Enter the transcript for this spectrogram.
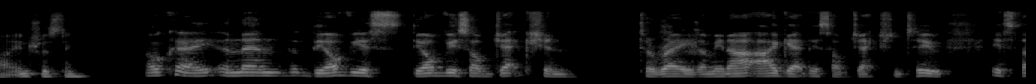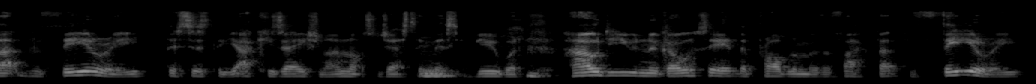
are interesting. Okay and then the, obvious the obvious objection to raise i mean I, I, get this objection too. It's that the theory this is the accusation i'm not suggesting this of you but how do you negotiate the problem of the fact that the theory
